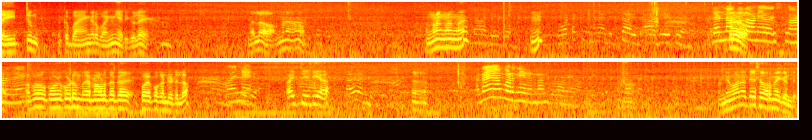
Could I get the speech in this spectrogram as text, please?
ലൈറ്റും ഒക്കെ ഭയങ്കര ഭംഗിയായിരിക്കും അല്ലേ? നല്ല അങ്ങനെയാണോ? അങ്ങനെ അങ്ങനെ അങ്ങനെ? അപ്പോൾ കോഴിക്കോടും എറണാകുളത്തൊക്കെ പോയപ്പോൾ കണ്ടിട്ടില്ല? അത് ആ. അതാ ഞാൻ പറഞ്ഞു ഉണ്ണിമോൻ അത്യാവശ്യം ഓർമ്മയൊക്കെ ഉണ്ട്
